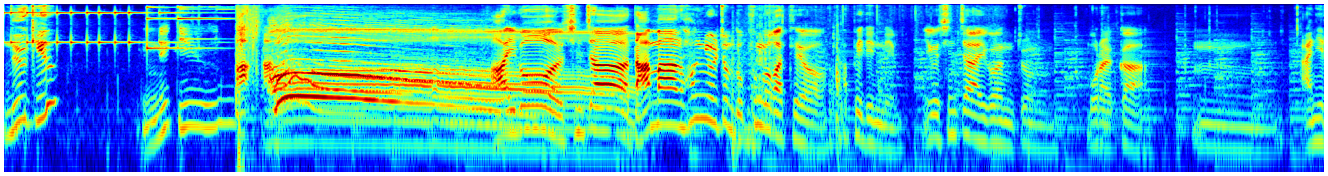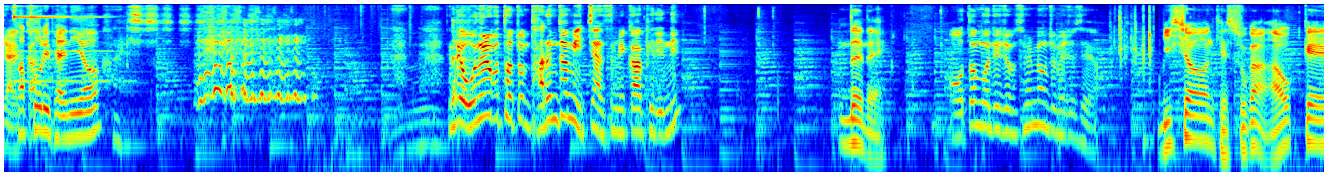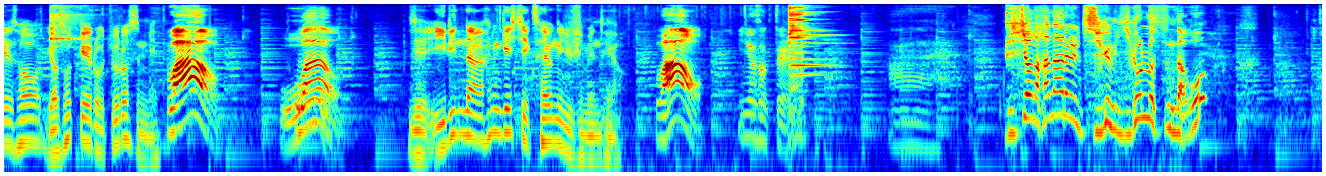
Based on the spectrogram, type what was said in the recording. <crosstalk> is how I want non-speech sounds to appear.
누규? 느끼 아, 아. 아, 아 이거 진짜 나만 확률 좀 높은 것 같아요 하피디님 이거 진짜 이건 좀 뭐랄까 음 아니랄까 삽소리 벤이요? <laughs> 근데 오늘부터 좀 다른 점이 있지 않습니까 하피디님? 네네. 어떤 건지 좀 설명 좀 해주세요 미션 개수가 9개에서 6개로 줄었습니다. wow wow 이제 1인당 한 개씩 사용해 주시면 돼요. wow 이 녀석들 아 미션 하나를 지금 이걸로 쓴다고?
